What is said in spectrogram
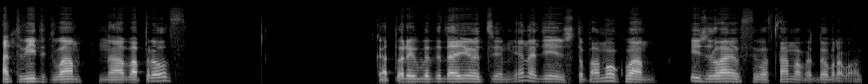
ответить вам на вопрос, который вы задаете. Я надеюсь, что помог вам и желаю всего самого доброго.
